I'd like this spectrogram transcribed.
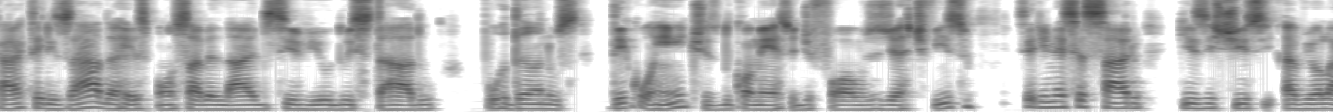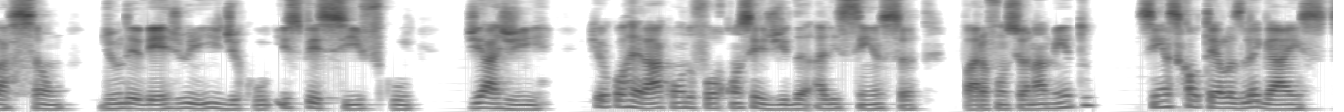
caracterizada a responsabilidade civil do Estado por danos decorrentes do comércio de fogos de artifício, seria necessário que existisse a violação de um dever jurídico específico de agir que ocorrerá quando for concedida a licença para funcionamento sem as cautelas legais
